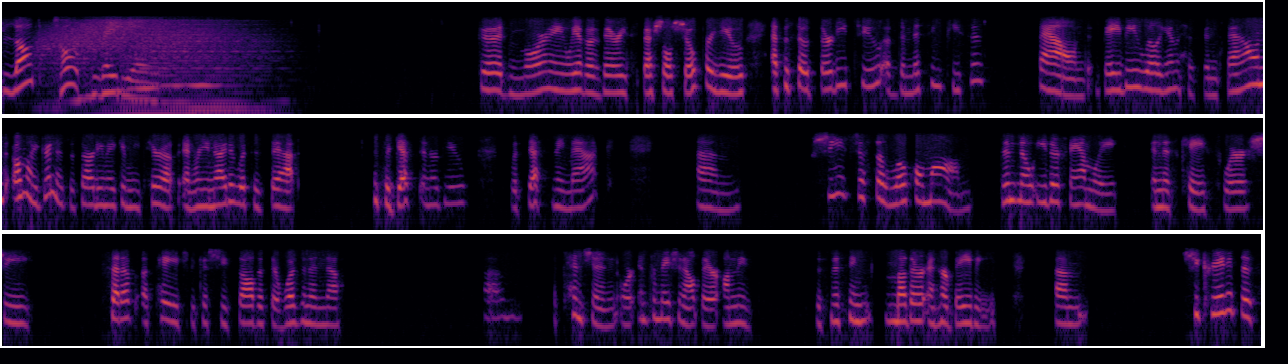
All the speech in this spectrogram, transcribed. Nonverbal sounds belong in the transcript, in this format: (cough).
Blog Talk Radio. Good morning. We have a very special show for you. Episode 32 of The Missing Pieces Found. Baby William has been found. Oh my goodness, it's already making me tear up and reunited with his dad. It's a guest interview with Destinee Mack. Um, she's just a local mom. Didn't know either family in this case where she set up a page because she saw that there wasn't enough um, attention or information out there on these this missing mother and her baby. Um, she created this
